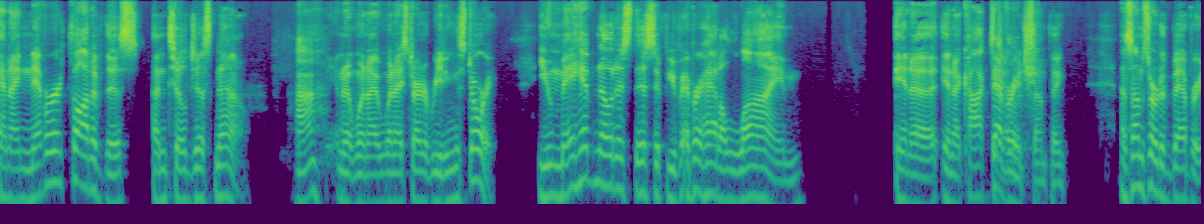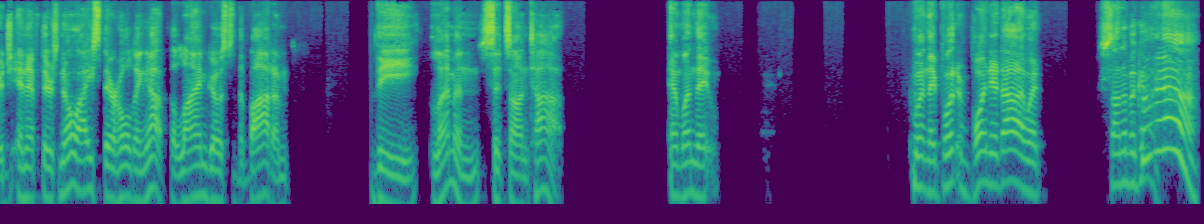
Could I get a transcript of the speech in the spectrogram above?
And I never thought of this until just now. huh? you know when i when i started reading the story you may have noticed this if you've ever had a lime in a in a cocktail Beverage. or something uh, some sort of beverage and if there's no ice there holding up the lime goes to the bottom the lemon sits on top and when they when they put pointed out i went son of a gun Yeah.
